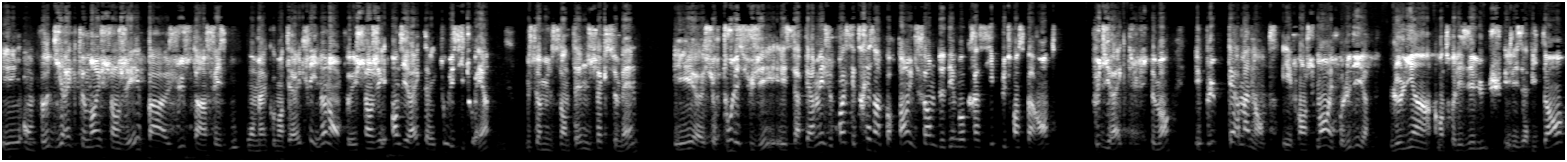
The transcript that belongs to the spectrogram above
et on peut directement échanger, pas juste un Facebook où on met un commentaire écrit, non, non, on peut échanger en direct avec tous les citoyens. Nous sommes une centaine chaque semaine et euh, sur tous les sujets. Et ça permet, je crois que c'est très important, une forme de démocratie plus transparente, plus directe justement, et plus permanente. Et franchement, il faut le dire, le lien entre les élus et les habitants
